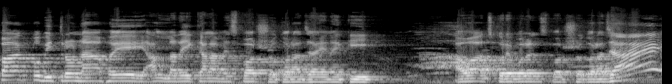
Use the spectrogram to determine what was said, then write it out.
পাক পবিত্র না হয়ে আল্লাহর এই কালামে স্পর্শ করা যায় নাকি? আওয়াজ করে বলেন, স্পর্শ করা যায়।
